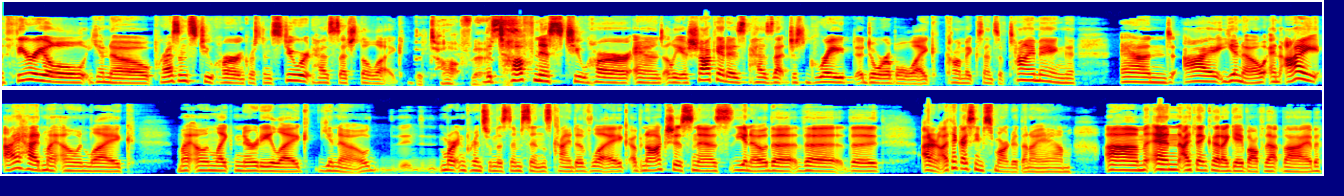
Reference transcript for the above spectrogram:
ethereal, you know, presence to her, and Kristen Stewart has such the like the toughness, the toughness to her, and Alia Shawkat is has that just great, adorable like comic sense of timing. And i you know and i i had my own like my own like nerdy like you know martin prince from the simpsons kind of like obnoxiousness you know the the the i don't know i think i seem smarter than i am. Um and i think that i gave off that vibe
